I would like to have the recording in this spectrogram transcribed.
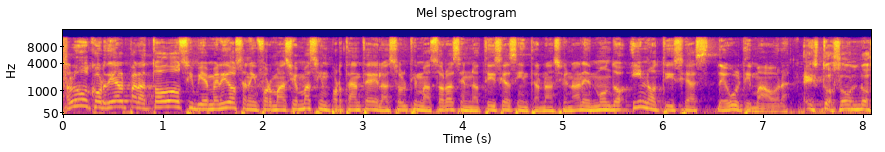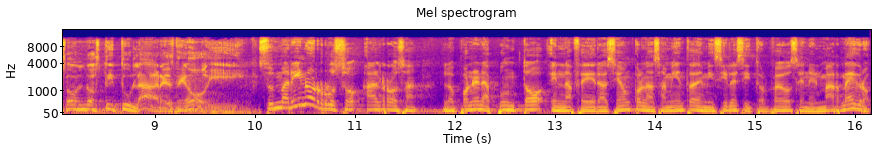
Saludo cordial para todos y bienvenidos a la información más importante de las últimas horas en Noticias Internacionales Mundo y Noticias de Última Hora. Estos son los, son los titulares de hoy. Submarino ruso Al Rosa lo ponen a punto en la Federación con lanzamiento de misiles y torpedos en el Mar Negro.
